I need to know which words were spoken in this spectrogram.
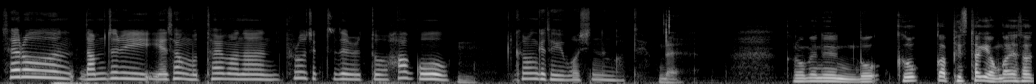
새로운 남들이 예상 못할 만한 프로젝트들을 또 하고 음. 그런 게 되게 멋있는 것 같아요. 네. 그러면은 뭐 그것과 비슷하게 연관해서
